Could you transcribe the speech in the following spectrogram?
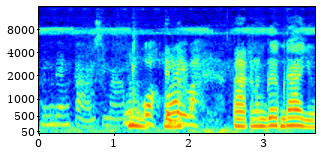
แดงแดงป่าสิมาอืมออกเห็นไว้ปะวะ ปลากำลังเริ่มได้อยู่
